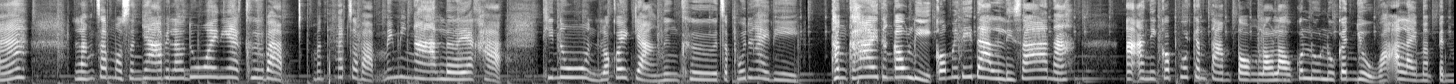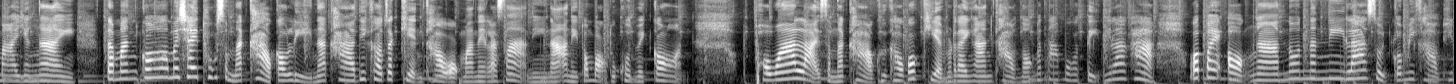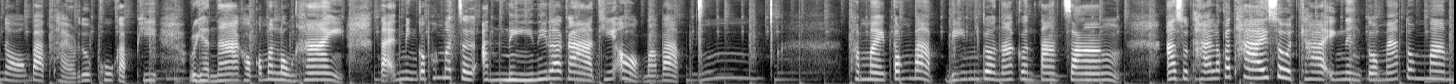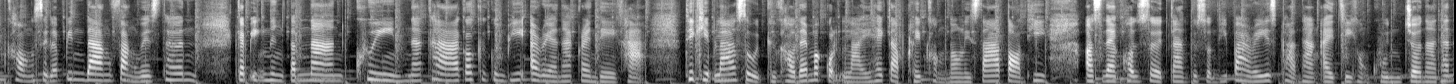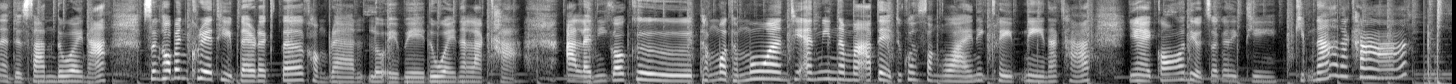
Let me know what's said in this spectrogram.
หลังจากหมดสัญญาไปแล้วด้วยเนี่ยคือแบบมันแทบจะแบบไม่มีงานเลยอะค่ะ ที่นู่นแล้วก็อีกอย่างหนึ่งคือจะพูดยังไงดี ทั้งค่ายทั้งเกาหลีก็ไม่ได้ดันลิซ่านะ อะอันนี้ก็พูดกันตามตรงเราเราก็รู้ๆกันอยู่ว่าอะไรมันเป็นมายังไง แต่มันก็ไม่ใช่ทุกสำนักข่าวเกาหลีนะคะ ที่เขาจะเขียนข่าวออกมาในลักษณะนี้นะ อันนี้ต้องบอกทุกคนไว้ก่อน เพราะว่าหลายสำนักข่าวคือเขาก็เขียนรายงานข่าวน้องกันตามปกตินี่แหละค่ะ ว่าไปออกงานโน่นนั่นนี่ล่าสุดก็มีข่าวที่น้องแบบถ่ายรูปคู่กับพี่ริฮาน่าเขาก็มาลงให้ แต่แอดมินก็เพิ่งมาเจออันนี้นี่แหละค่ะที่ออกมาแบบ ทำไมต้องแบบดิ้นกนหน้ากนตาจัง อะสุดท้ายแล้วก็ท้ายสุดค่ะอีกหนึ่งตัวแม่ตัวมัมของศิลปินดังฝั่งเวสเทิร์นกับอีกหนึ่งตำนานควีนนะคะ ก็คือคุณพี่อารีนาแกรนเดค่ะ ที่คลิปล่าสุดคือเขาได้มากดไลค์ให้กับคลิปของน้องลิซ่าตอนที่แสดงคอนเสิร์ตการกุศลที่ปารีสผ่านทาง IG ของคุณโจนาธานแอนเดอร์สันด้วยนะ ซึ่งเขาเป็นครีเอทีฟดีเรคเตอร์ของแบรนด์โลเอเวด้วยนั่นแหละค่ะอะและนี่ก็คือทั้งหมดทั้งมวลที่แอดมินนำมาอัปเดตทุกคนฟังไว้ในคลิปนี้นะคะ ยังไงก็เดี๋ยวเจอกันอีกทีคลิปหน้านะคะ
